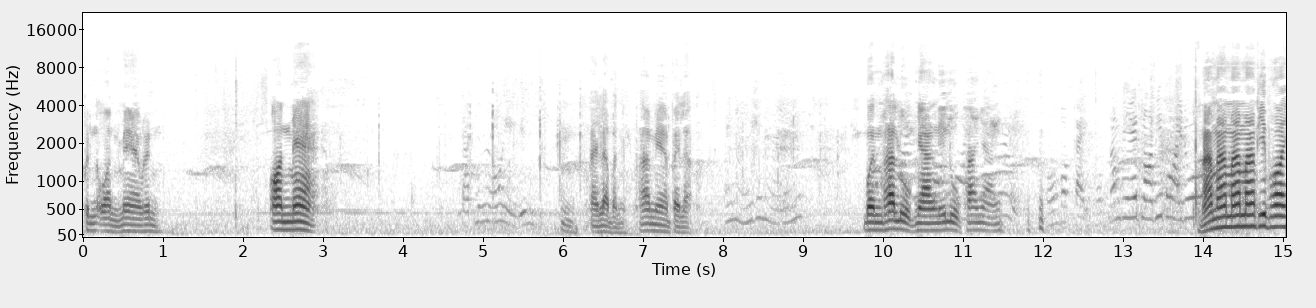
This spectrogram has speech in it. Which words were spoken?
เป็นอ่อนแม่เพิ่นอ่อนแม่จับมือเอาอีกดิอืมไปแล้วบัดนี้พาแม่ไปละ ไปไหนไปไห นบนผ้าลูกยางนี้ลูกผ้ายางน้องบอกไก่น้องเพชรรอพี่พลอยด้วยมามามามาพี่พลอย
